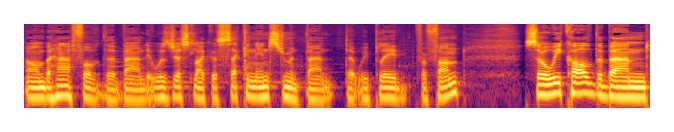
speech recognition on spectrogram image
on behalf of the band. It was just like a second instrument band that we played for fun. So we called the band.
